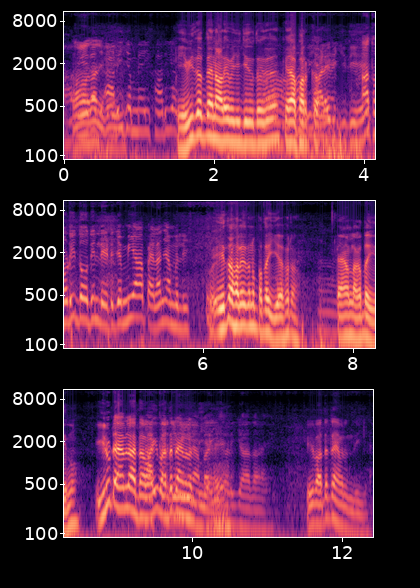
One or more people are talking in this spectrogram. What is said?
ਆ ਵੀ ਜੰਮਿਆ ਜੀ ਸਾਰੀ ਇਹ ਵੀ ਤਾਂ ਤੇ ਨਾਲੇ ਵਿੱਚ ਜੀ ਦੇਖਦੇ ਕਿਆ ਫ਼ਰਕ ਆ। ਕਾਲੇ ਵਿੱਚ ਦੀ ਆ। ਥੋੜੀ 2 ਦਿਨ ਲੇਟ ਜੰਮੀ ਆ ਪਹਿਲਾਂ ਜੰਮ ਲਈ। ਇਹ ਤਾਂ ਹਲੇ ਤੈਨੂੰ ਪਤਾ ਹੀ ਆ ਫਿਰ ਟਾਈਮ ਲੱਗਦਾ ਹੀ ਇਹਨੂੰ। ਇਹਨੂੰ ਟਾਈਮ ਲੱਗਦਾ ਬਾਈ ਵੱਧ ਟਾਈਮ ਹੈ ਜ਼ਿਆਦਾ ਹੈ ਇਹ। ਵੱਧ ਟਾਈਮ ਲੈਂਦੀ ਹੈ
